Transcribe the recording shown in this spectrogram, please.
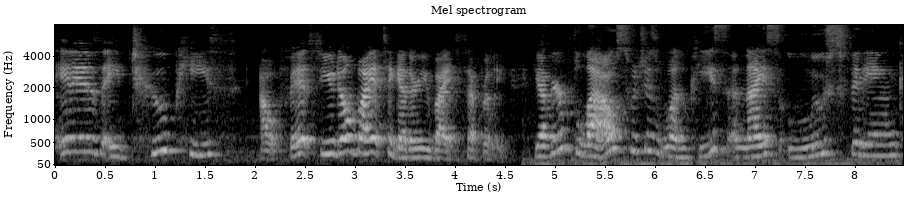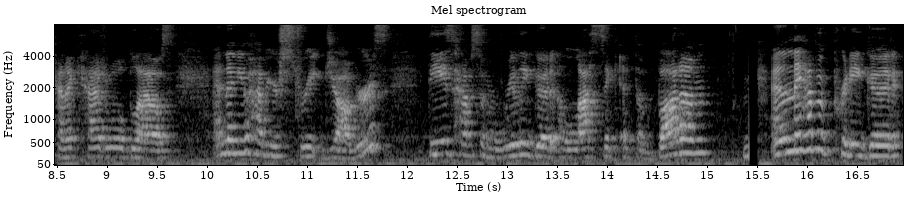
It is a two piece outfit. So you don't buy it together, you buy it separately. You have your blouse, which is one piece, a nice loose fitting kind of casual blouse. And then you have your street joggers. These have some really good elastic at the bottom. And then they have a pretty good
